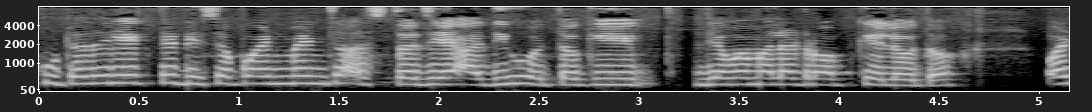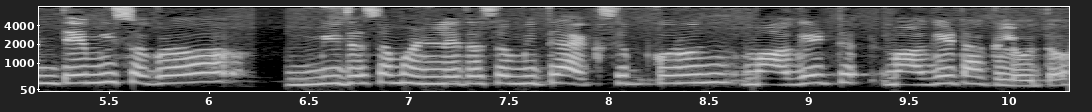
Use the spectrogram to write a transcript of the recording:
कुठेतरी एक ते डिसअपॉइंटमेंटचं असतं जे आधी होतं की जेव्हा मला ड्रॉप केलं होतं. पण ते मी सगळं मी जसं म्हणले तसं मी ते ऍक्सेप्ट करून मागे मागे टाकलं होतं.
